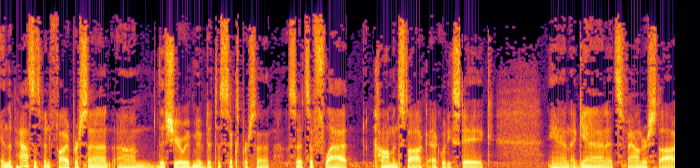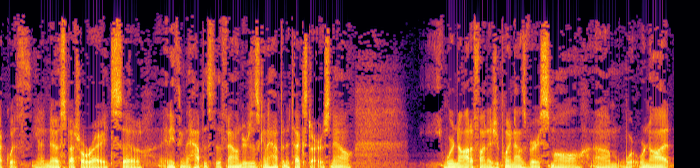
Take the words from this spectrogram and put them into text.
in the past, it's been five percent. Um, this year, we've moved it to six percent. So it's a flat common stock equity stake, and again, it's founder stock with you know no special rights. So anything that happens to the founders is going to happen to Techstars. Now, we're not a fund, as you point out, is very small. Um, we're, we're not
